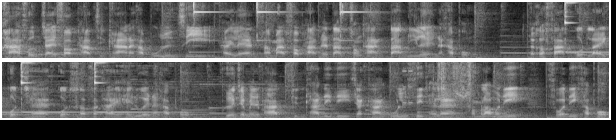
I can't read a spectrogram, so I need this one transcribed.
กค้าสนใจสอบถามสินค้านะครับอูลินซี่ไทยแลนด์สามารถสอบถามได้ตามช่องทางตามนี้เลยนะครับผมแล้วก็ฝากกดไลค์กดแชร์กด Subscribe ให้ด้วยนะครับผม เพื่อจะไม่พลาดสินค้าดีๆ จากทางอุลิซี่ไทยแลนด์สำหรับวันนี้ สวัสดีครับผม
